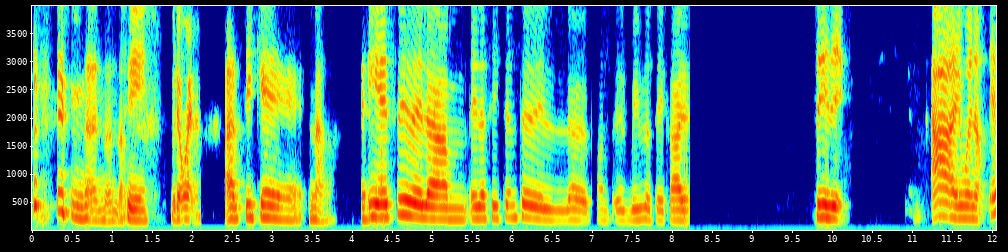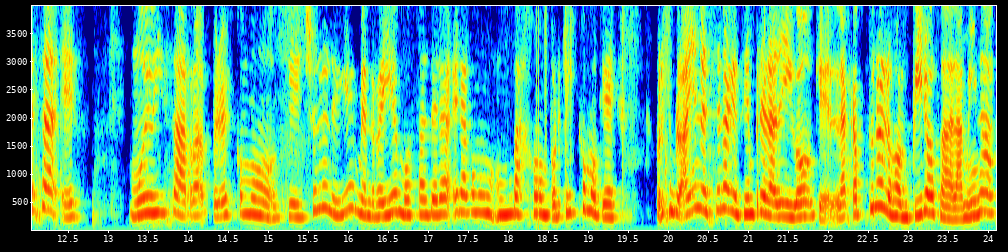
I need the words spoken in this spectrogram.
No, no, no. sí. Pero bueno, así que nada, Y ese de la, mm, el asistente del la fan- el bibliotecario. Sí, de, ay, bueno, esa es muy bizarra, pero es como que yo lo leí y me reía en voz alta, era, era como un bajón, porque es como que Por ejemplo, hay una escena que siempre la digo, que la capturan los vampiros a la mina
